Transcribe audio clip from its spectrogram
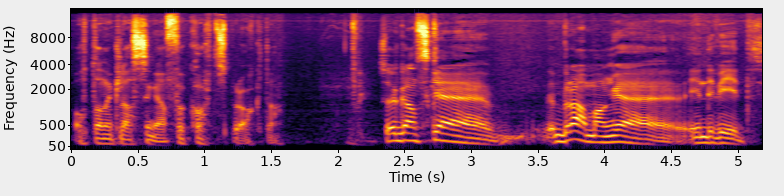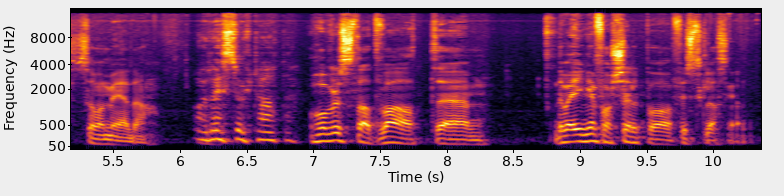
åttendeklassinger for kortspråk. Da. Så det er ganske bra mange individ som er med. da. Og resultatet? Hovedstad var at eh, det var ingen forskjell på førsteklassingene.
